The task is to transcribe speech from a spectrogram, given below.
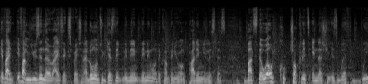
If I if I'm using the right expression, I don't want to guess the, the, name, the name of the company wrong. Pardon me, listeners. But the world co- chocolate industry is worth way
